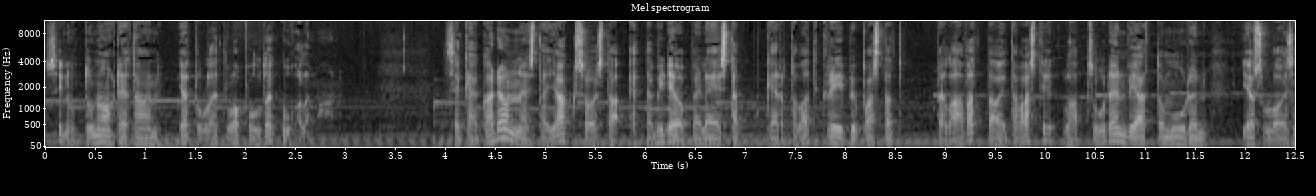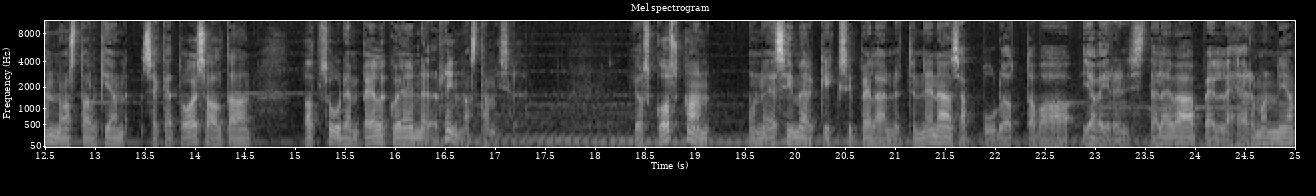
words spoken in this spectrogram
sinut unohdetaan ja tulet lopulta kuolemaan. Sekä kadonneista jaksoista että videopeleistä kertovat creepypastat pelaavat taitavasti lapsuuden viattomuuden ja suloisen nostalgian sekä toisaaltaan lapsuuden pelkojen rinnastamiselle. Jos koskaan on esimerkiksi pelännyt nenänsä pudottavaa ja viristelevää Pelle Hermannia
